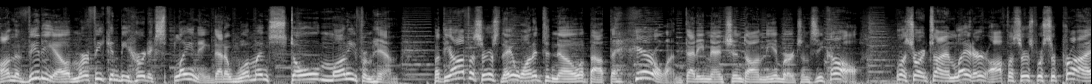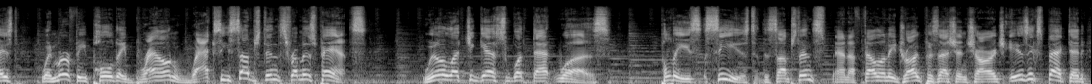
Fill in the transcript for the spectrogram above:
On the video, Murphy can be heard explaining that a woman stole money from him, but the officers they wanted to know about the heroin that he mentioned on the emergency call. Well, a short time later, officers were surprised when Murphy pulled a brown, waxy substance from his pants. We'll let you guess what that was. Police seized the substance, and a felony drug possession charge is expected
